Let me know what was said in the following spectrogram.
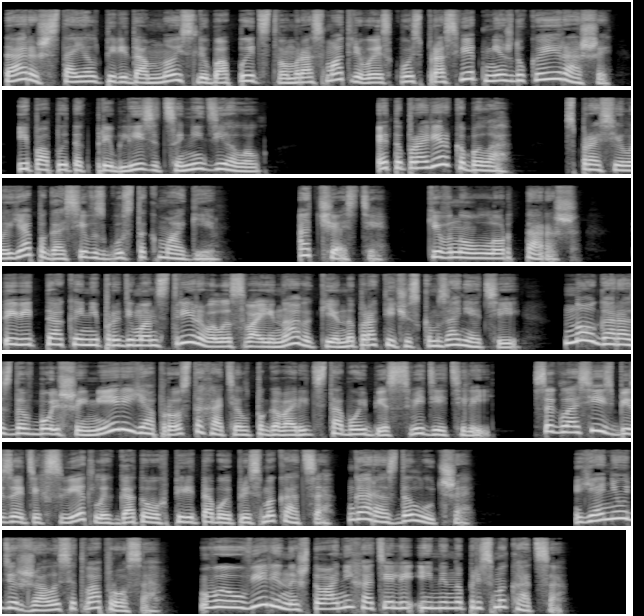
Тарыш стоял передо мной с любопытством, рассматривая сквозь просвет между Каираши, и попыток приблизиться не делал. «Это проверка была?» — спросила я, погасив сгусток магии. «Отчасти», — кивнул лорд Тарыш. Ты ведь так и не продемонстрировала свои навыки на практическом занятии, но гораздо в большей мере я просто хотел поговорить с тобой без свидетелей. Согласись, без этих светлых, готовых перед тобой присмыкаться, гораздо лучше». Я не удержалась от вопроса. «Вы уверены, что они хотели именно присмыкаться?»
